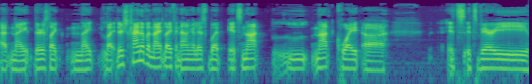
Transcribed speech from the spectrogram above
at night. There's like night like there's kind of a nightlife in Angeles, but it's not not quite. Uh, it's it's very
